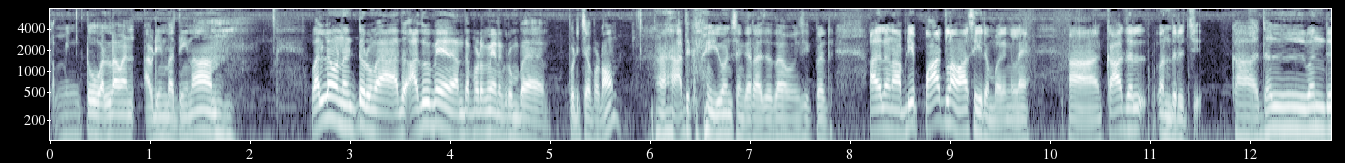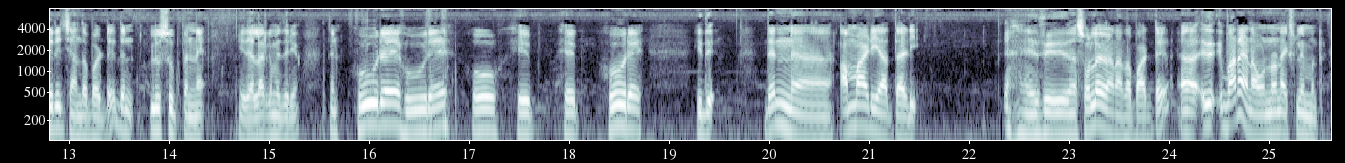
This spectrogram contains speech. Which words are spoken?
கம்மிங் டு வல்லவன் அப்படின்னு பார்த்தீங்கன்னா வல்லவன்ட்டு ரொம்ப அது அதுவுமே அந்த படமே எனக்கு ரொம்ப பிடிச்ச படம். அதுக்குமே யுவன் சங்கர் ராஜா தான் மியூசிக் பட் அதில் நான் அப்படியே பாட்டெலாம் வாசிக்கிறேன் பாருங்களேன். காதல் வந்துருச்சு. காதல் வந்துருச்சு அந்த பாட்டு. தென் லூசு பெண்ணே. இது எல்லாருக்குமே தெரியும். தென் ஹூரே ஹூரே ஹோ ஹிப் ஹிப் ஹூரே. இது. தென் அம்மாடி ஆத்தாடி. இது நான் சொல்ல வேணாம் அந்த பாட்டு. இது வரேன் நான் ஒன்று ஒன்று எக்ஸ்பிளைன் பண்ணுறேன்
